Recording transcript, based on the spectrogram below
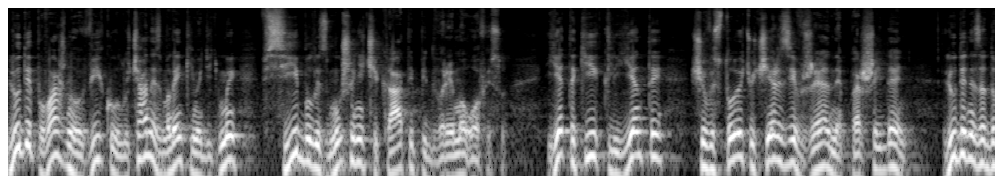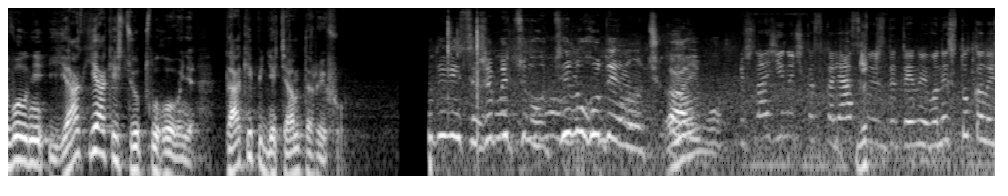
Люди поважного віку, лучани з маленькими дітьми, всі були змушені чекати під дверима офісу. Є такі клієнти, що вистоюють у черзі вже не перший день. Люди незадоволені як якістю обслуговування, так і підняттям тарифу. Дивіться, вже ми цю цілу годину чекаємо. Прийшла жіночка з коляскою з дитиною. Вони стукали,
